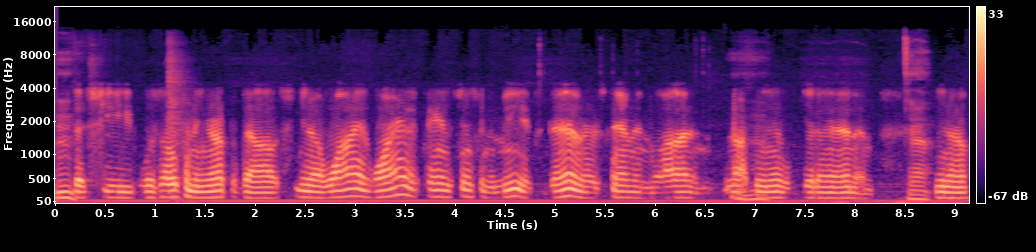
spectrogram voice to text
Mm. that she was opening up about. You know, why why aren't they paying attention to me? It's them or standing in line and not Mhm. being able to get in, and Yeah. you know,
